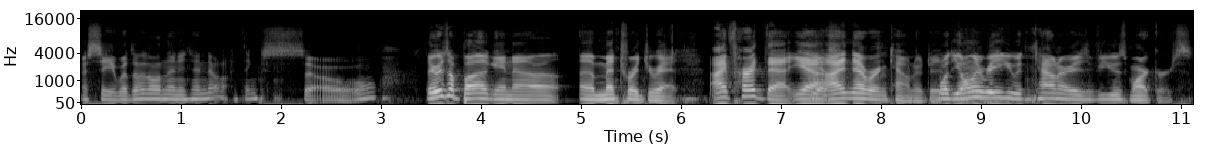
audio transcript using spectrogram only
let's see. Was that on the Nintendo? I think so. There is a bug in uh, uh Metroid Dread. I've heard that. Yeah, Yes. I never encountered it. Well, the but- only way you encounter is if you use markers.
